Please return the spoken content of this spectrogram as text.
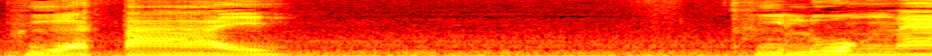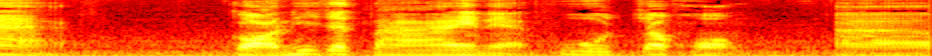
เผื่อตายคือล่วงหน้า ก่อนที่จะตายเนี่ยผู้เจ้าของอ่า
